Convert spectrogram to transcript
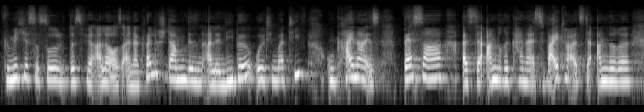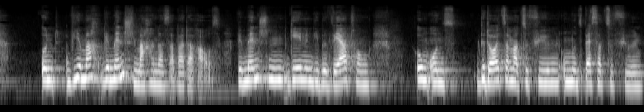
für mich ist es so, dass wir alle aus einer Quelle stammen. Wir sind alle Liebe ultimativ und keiner ist besser als der andere, keiner ist weiter als der andere. Und wir machen, wir Menschen machen das aber daraus. Wir Menschen gehen in die Bewertung, um uns bedeutsamer zu fühlen, um uns besser zu fühlen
